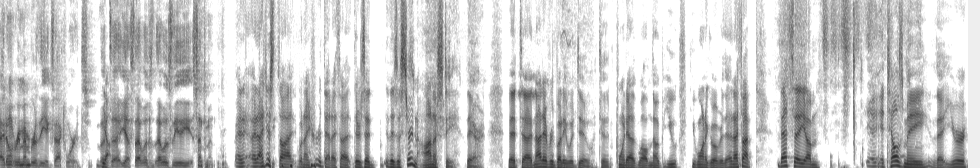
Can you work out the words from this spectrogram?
I don't remember the exact words, but yeah. uh, yes, that was that was the sentiment. And, and I just thought when I heard that, I thought there's a there's a certain honesty there that uh, not everybody would do to point out. Well, no, you you want to go over there, and I thought that's a um, it, tells me that you're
